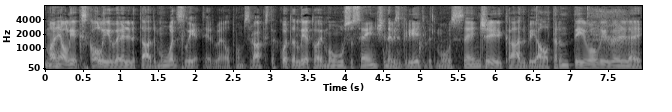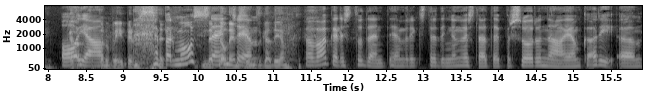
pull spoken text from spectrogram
man jau liekas, ka olīveļa tāda modes lieta ir vēl. Mums raksta, ko tad lietoja mūsu senči, nevis grieķi, bet mūsu senči. Kāda bija alternatīva olīveļai? O, Kāda jā. Tur bija pirms Par mūsu senčiem. gadiem. Vakar ar studentiem Rīgas Tradiņu universitātē par šo runājām, ka arī, um,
